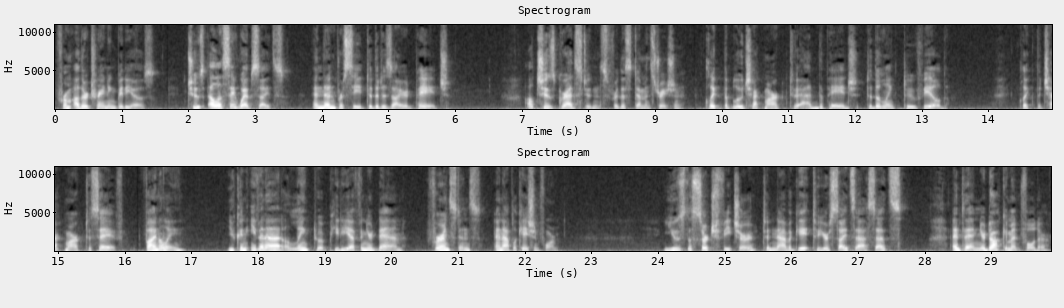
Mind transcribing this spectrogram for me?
from other training videos. Choose LSA websites and then proceed to the desired page. I'll choose grad students for this demonstration. Click the blue check mark to add the page to the Link To field. Click the check mark to save. Finally, you can even add a link to a PDF in your DAM, for instance, an application form. Use the search feature to navigate to your site's assets, and then your document folder.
